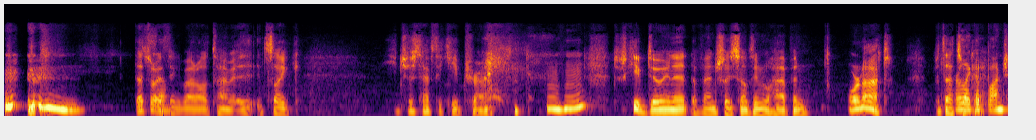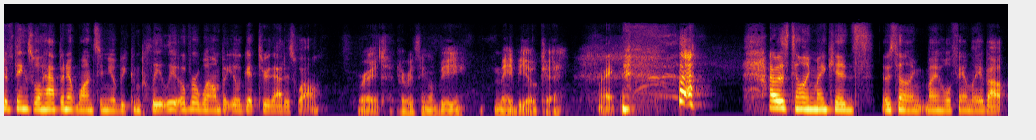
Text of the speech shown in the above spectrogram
That's what I think about all the time. It's like you just have to keep trying. hmm just keep doing it. Eventually something will happen or not. But that's or like okay. a bunch of things will happen at once and you'll be completely overwhelmed, but you'll get through that as well. right. Everything will be maybe okay. Right. I was telling my kids, I was telling my whole family about,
